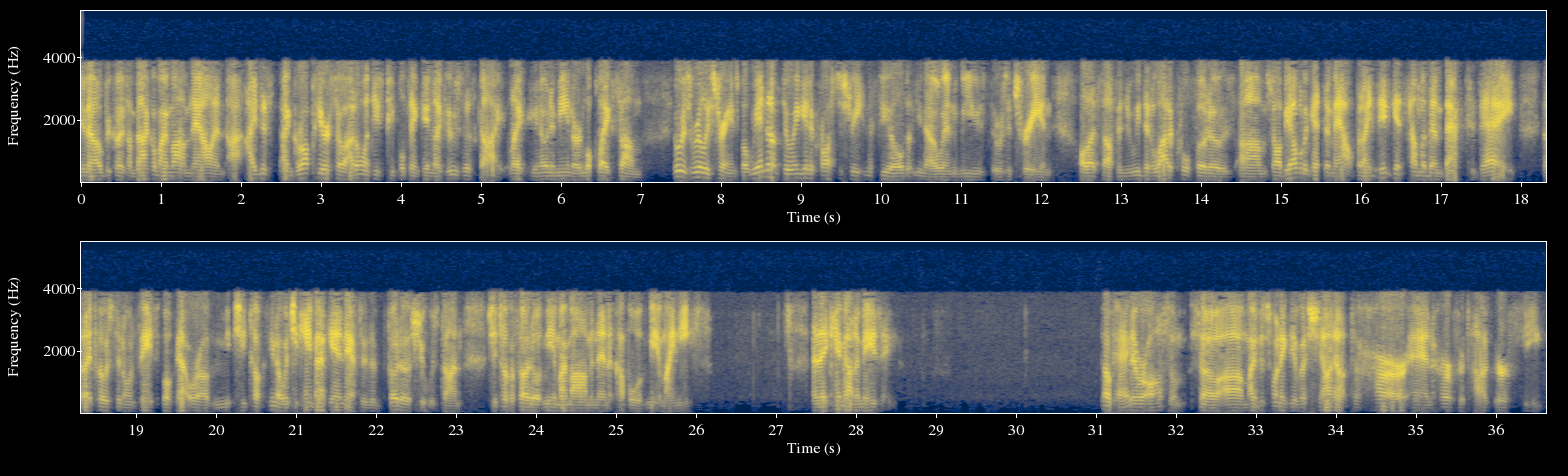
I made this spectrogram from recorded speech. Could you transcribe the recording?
you know, because I'm back with my mom now, and I, I just I grew up here, so I don't want these people thinking like, who's this guy? Like, you know what I mean, or look like some. It was really strange, but we ended up doing it across the street in the field, you know, and we used there was a tree and all that stuff, and we did a lot of cool photos. Um, so I'll be able to get them out, but I did get some of them back today that I posted on Facebook that were of me. She took, you know, when she came back in after the photo shoot was done, she took a photo of me and my mom, and then a couple of me and my niece, and they came out amazing. Okay. They were awesome. So um, I just want to give a shout out to her and her photography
